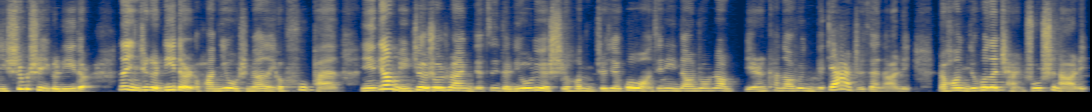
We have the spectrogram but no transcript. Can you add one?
你是不是一个 leader？那你这个 leader 的话，你有什么样的一个复盘？你一定要明确说出来你的自己的优劣势和你这些过往经历当中，让别人看到说你的价值在哪里，然后你最后的产出是哪里？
